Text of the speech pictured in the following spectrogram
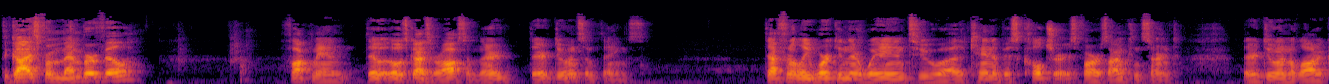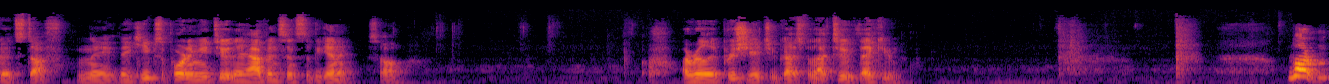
The guys from Memberville. Fuck man, those guys are awesome. They're they're doing some things definitely working their way into uh, the cannabis culture as far as I'm concerned. They're doing a lot of good stuff, and they, they keep supporting me too. They have been since the beginning. So I really appreciate you guys for that too. Thank you. Lot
